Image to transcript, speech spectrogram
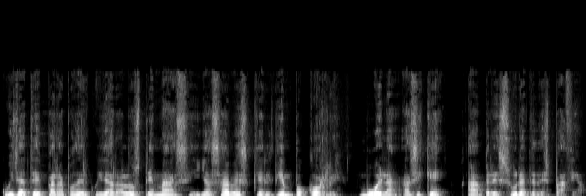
Cuídate para poder cuidar a los demás y ya sabes que el tiempo corre, vuela, así que apresúrate despacio.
